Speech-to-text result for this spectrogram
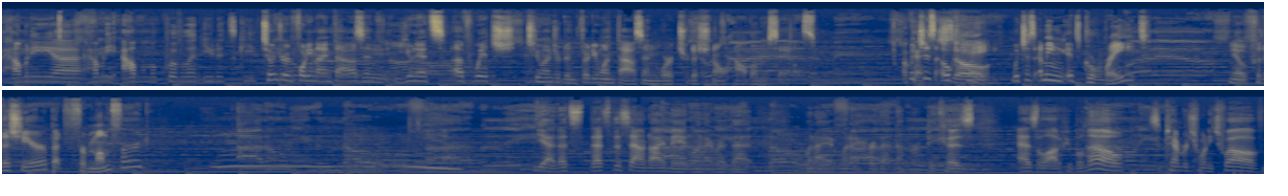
how many uh, how many album equivalent units, Keith? 249,000 units, of which 231,000 were traditional album sales. Okay, which is so- okay. which is, I mean, it's great, you know, for this year, but for Mumford, Yeah, that's that's the sound I made when I read that when I when I heard that number because as a lot of people know, September 2012,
